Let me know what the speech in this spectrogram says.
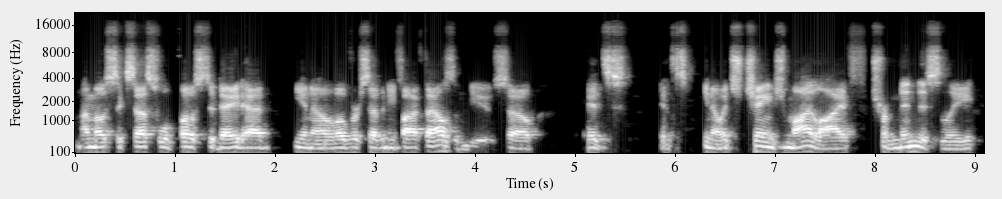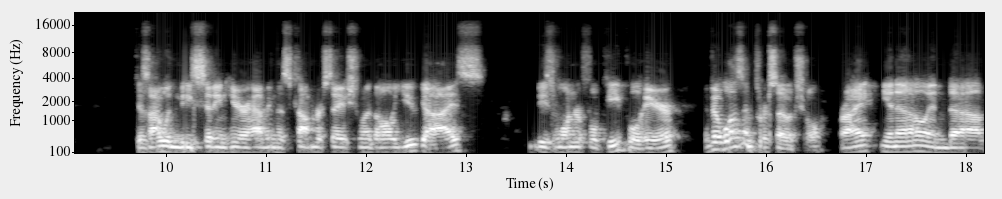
my most successful post to date had you know over 75,000 views. So it's it's you know it's changed my life tremendously because I wouldn't be sitting here having this conversation with all you guys, these wonderful people here, if it wasn't for social, right? You know, and uh,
